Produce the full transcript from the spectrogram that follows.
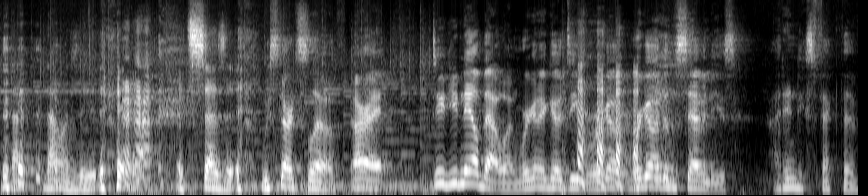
that, that one's the, it says it. We start slow. All right, dude, you nailed that one. We're gonna go deeper. We're going. We're going to the '70s. I didn't expect the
